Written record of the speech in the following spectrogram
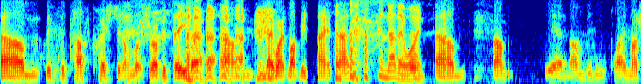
Um, this is a tough question. I'm not sure if it's either. um, they won't let me say that. no, they won't. But, um, mum, yeah, mum didn't play much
